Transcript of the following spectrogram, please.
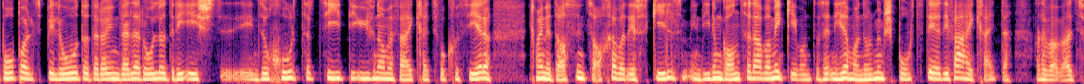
Bob als Pilot oder in welcher Rolle drin ist, in so kurzer Zeit die Aufnahmefähigkeit zu fokussieren. Ich meine, das sind Sachen, die dir Skills in deinem ganzen Leben mitgeben. Und das hat nicht einmal nur mit dem Sport zu tun, die Fähigkeiten. Also, das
